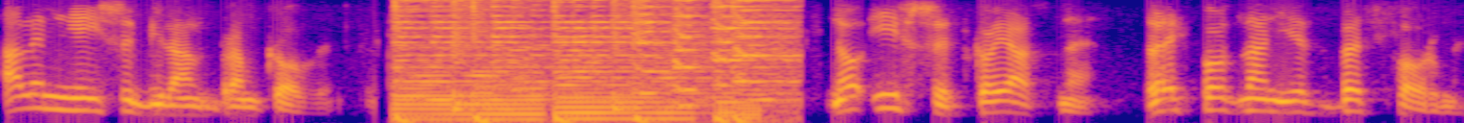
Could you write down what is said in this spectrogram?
ale mniejszy bilans bramkowy. No i wszystko jasne. Lech Poznań jest bez formy.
